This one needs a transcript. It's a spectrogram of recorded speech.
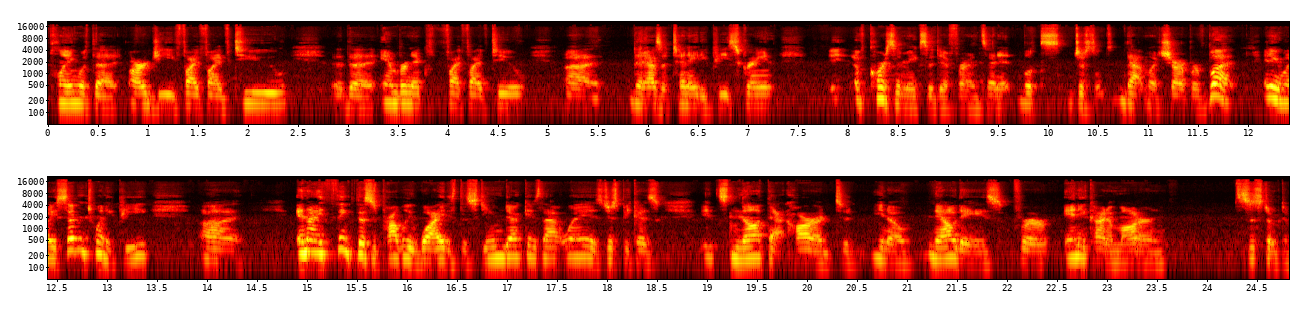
playing with the RG 552, the Anbernic 552 uh, that has a 1080p screen, of course it makes a difference and it looks just that much sharper. But anyway, 720p. Uh, and I think this is probably why the Steam Deck is that way, is just because it's not that hard to, you know, nowadays for any kind of modern system to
